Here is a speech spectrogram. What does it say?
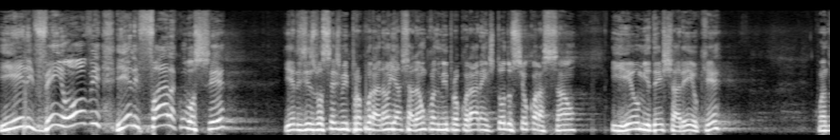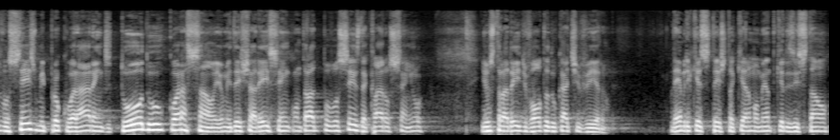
e ele vem, ouve e ele fala com você. E ele diz: Vocês me procurarão e acharão quando me procurarem de todo o seu coração, e eu me deixarei o quê? Quando vocês me procurarem de todo o coração, eu me deixarei ser encontrado por vocês, declara o Senhor, e os trarei de volta do cativeiro. Lembre que esse texto aqui era o momento que eles estão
